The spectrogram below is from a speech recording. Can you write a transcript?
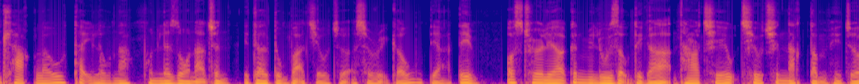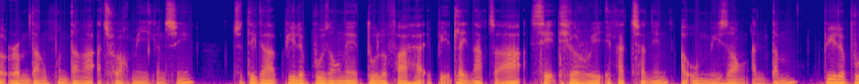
i thak lau thai lo nak phun la zona chen itel tum pa cheu chu asari ko tia tim. Australia kan milu zau tiga. Thar cheu cheu chin nak tam hi cho ramdang phun tanga achuak mi kan si chutiga pile pu zong ne tu fa ha pi tlai nak cha se thil ri ingat chanin a ummi zong an pile pu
